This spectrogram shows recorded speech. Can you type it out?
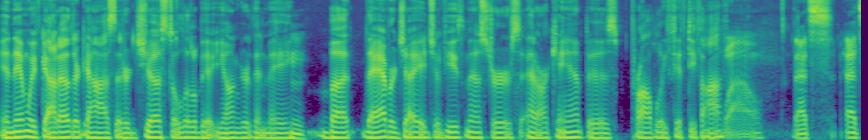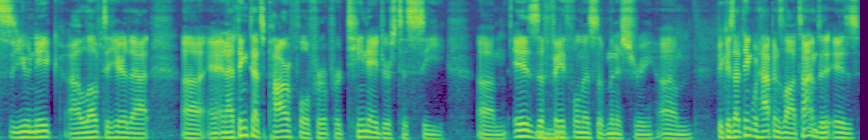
And then we've got other guys that are just a little bit younger than me, but the average age of youth ministers at our camp is probably 55. Wow. That's that's unique. I love to hear that, uh, and, and I think that's powerful for for teenagers to see um, is the faithfulness of ministry. Um, because I think what happens a lot of times is,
